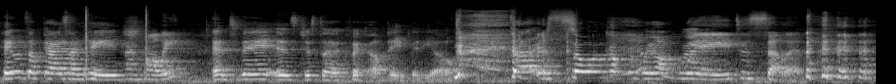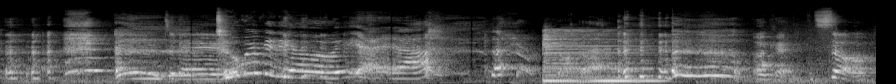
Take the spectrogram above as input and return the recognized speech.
Hey, what's up, guys? I'm Paige, I'm Holly. and today is just a quick update video. that is so uncomfortably awkward. Way to sell it. and today. Tumor video, yeah. Okay, so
